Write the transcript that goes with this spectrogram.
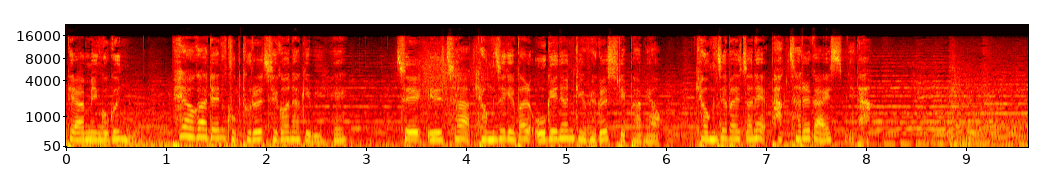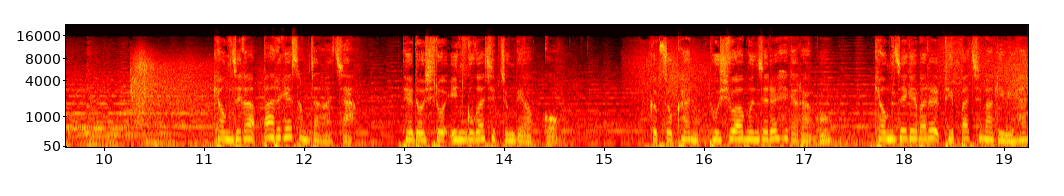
대한민국은 폐허가 된 국토를 재건하기 위해 제1차 경제개발 5개년 계획을 수립하며 경제발전에 박차를 가했습니다. 경제가 빠르게 성장하자 대도시로 인구가 집중되었고 급속한 도시화 문제를 해결하고 경제 개발을 뒷받침하기 위한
